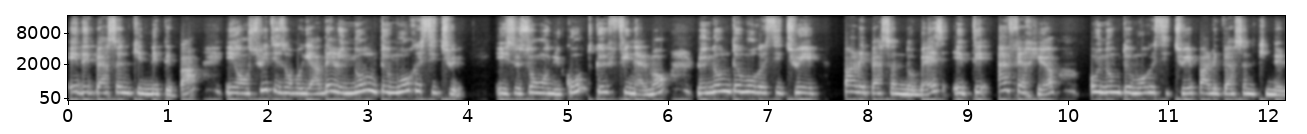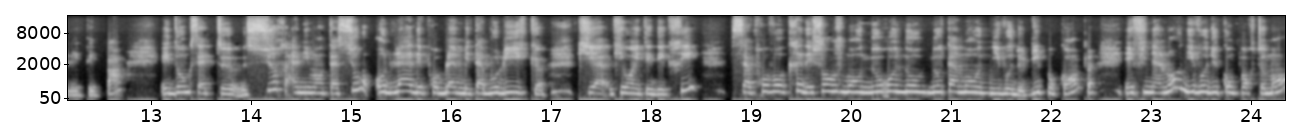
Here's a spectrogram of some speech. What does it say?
et des personnes qui ne l'étaient pas. Et ensuite, ils ont regardé le nombre de mots restitués. Et ils se sont rendus compte que finalement, le nombre de mots restitués par les personnes obèses était inférieur au nombre de mots restitués par les personnes qui ne l'étaient pas. Et donc cette euh, suralimentation, au-delà des problèmes métaboliques qui, ont été décrits, ça provoquerait des changements neuronaux, notamment au niveau de l'hippocampe. Et finalement, au niveau du comportement,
